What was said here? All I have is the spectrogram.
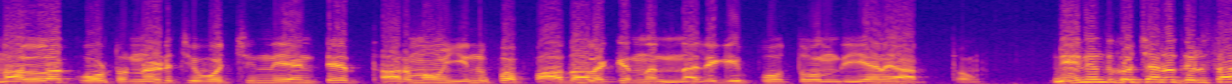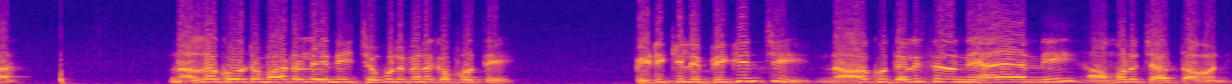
నల్ల కోటు నడిచి వచ్చింది అంటే ధర్మం ఇనుప పాదాల కింద నలిగిపోతుంది అని అర్థం. నేనెందుకు వచ్చానో తెలుసా? నల్లకోటు మాట లేని చెవులు వినకపోతే పిడికిలి బిగించి నాకు తెలిసిన న్యాయాన్ని అమలు చేద్దామని.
